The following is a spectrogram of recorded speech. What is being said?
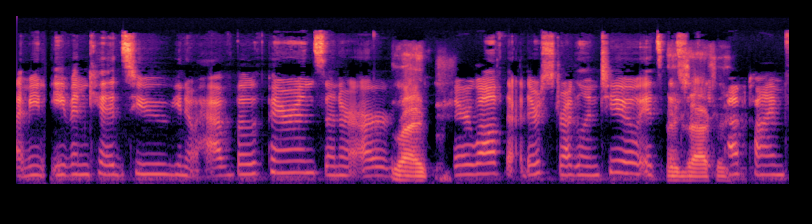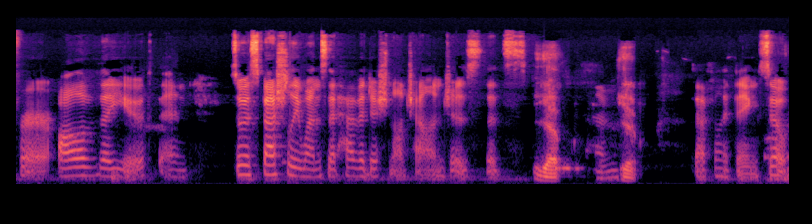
I mean, even kids who you know have both parents and are, are right very well, they're, they're struggling too. It's, it's exactly a tough time for all of the youth, and so especially ones that have additional challenges. That's yep, um, yep, definitely thing. So,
